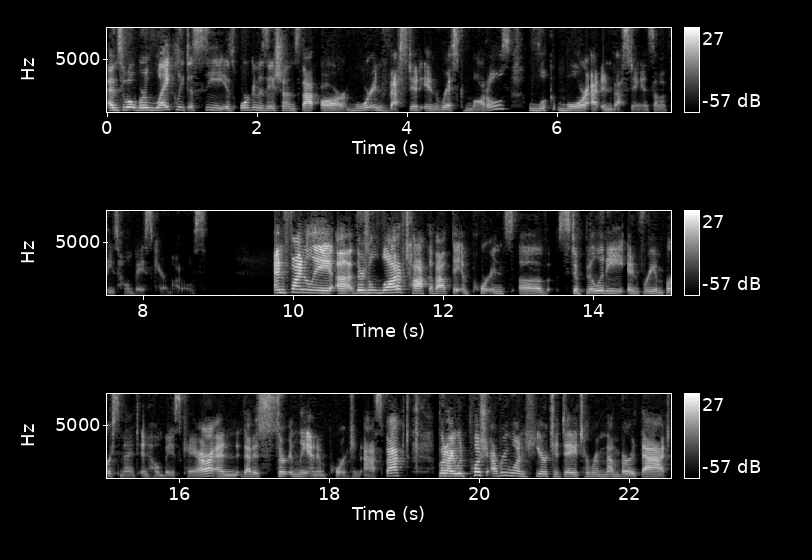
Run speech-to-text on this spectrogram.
And so, what we're likely to see is organizations that are more invested in risk models look more at investing in some of these home based care models. And finally, uh, there's a lot of talk about the importance of stability and reimbursement in home based care. And that is certainly an important aspect. But I would push everyone here today to remember that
